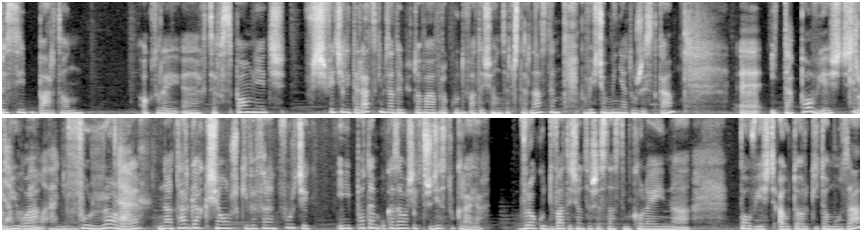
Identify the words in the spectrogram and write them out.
Jessie Barton, o której e, chcę wspomnieć. W świecie literackim zadebiutowała w roku 2014 powieścią Miniaturzystka. E, I ta powieść zrobiła furorę Tak. na targach książki we Frankfurcie i potem ukazała się w 30 krajach. W roku 2016 kolejna powieść autorki to Muza,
